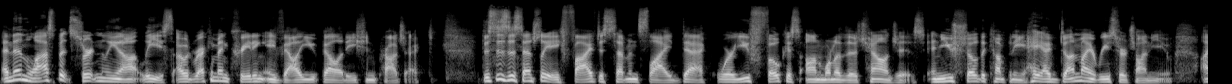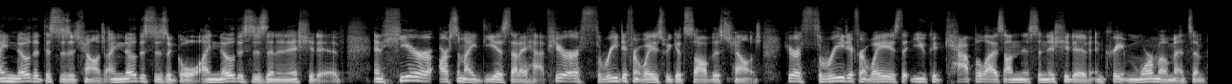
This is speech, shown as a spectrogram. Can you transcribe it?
And then last but certainly not least, I would recommend creating a value validation project. This is essentially a five to seven slide deck where you focus on one of the challenges and you show the company, hey, I've done my research on you. I know that this is a challenge. I know this is a goal. I know this is an initiative. And here are some ideas that I have. Here are three different ways we could solve this challenge. Here are three different ways that you could capitalize on this initiative and create more momentum.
